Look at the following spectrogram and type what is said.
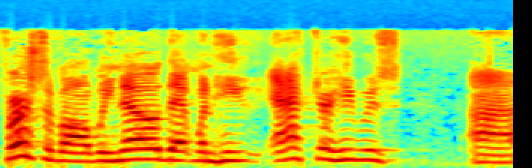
First of all, we know that when he, after he was, uh,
